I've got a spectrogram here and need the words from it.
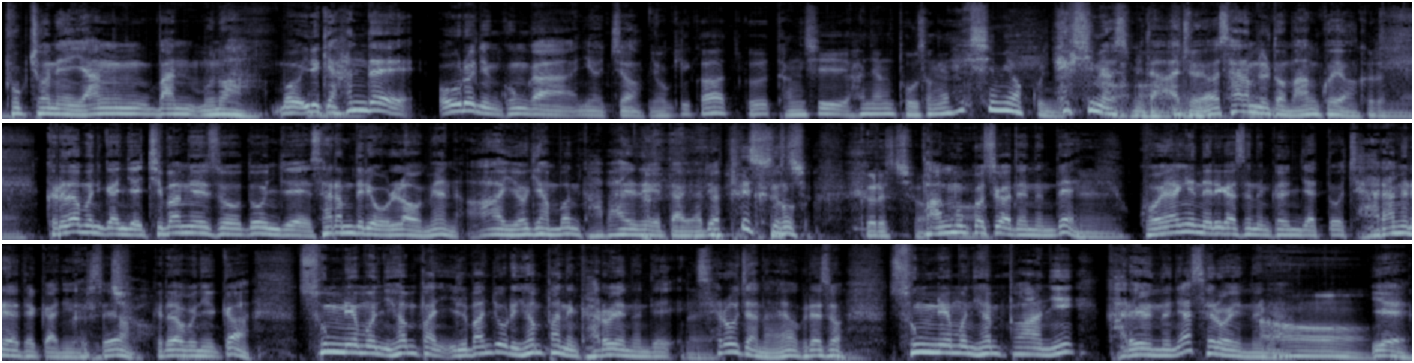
북촌의 양반 문화 뭐 이렇게 한데 어우러진 공간이었죠 여기가 그 당시 한양 도성의 핵심이었군요. 핵심이었습니다 아, 아주요 사람들도 많고요 그렇네요. 그러다 보니까 이제 지방에서도 이제 사람들이 올라오면 아 여기 한번 가봐야 되겠다 여기가 필수 그렇죠. 그렇죠. 방문 어. 코스가 됐는데 네. 고향에 내려가서는 그 이제 또 자랑을 해야 될 거 아니겠어요. 그렇죠. 그러다 보니까 숭례 문 현판 일반적으로 현판은 가로였는데 네. 세로잖아요. 그래서 숭례문 현판이 가로였느냐 세로였느냐. 아, 예.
